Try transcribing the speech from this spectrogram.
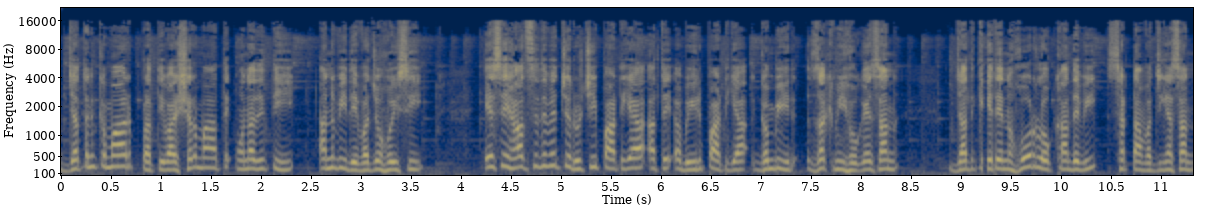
ਜਤਨ ਕੁਮਾਰ, ਪ੍ਰਤਿਭਾ ਸ਼ਰਮਾ ਤੇ ਉਹਨਾਂ ਦੀ ਧੀ ਅਨਵੀ ਦੇ ਵਜੋਂ ਹੋਈ ਸੀ। ਇਸੇ ਹਾਦਸੇ ਦੇ ਵਿੱਚ ਰੁਚੀ ਪਾਟਿਆ ਅਤੇ ਅਬੀਰ ਪਾਟਿਆ ਗੰਭੀਰ ਜ਼ਖਮੀ ਹੋ ਗਏ ਸਨ, ਜਦਕਿ ਤਿੰਨ ਹੋਰ ਲੋਕਾਂ ਦੇ ਵੀ ਸੱਟਾਂ ਵੱਜੀਆਂ ਸਨ।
